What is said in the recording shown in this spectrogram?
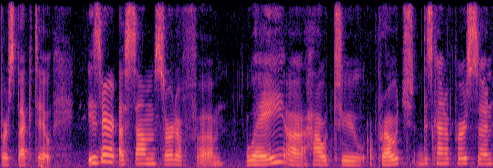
perspective, is there a, some sort of um, way uh, how to approach this kind of person?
